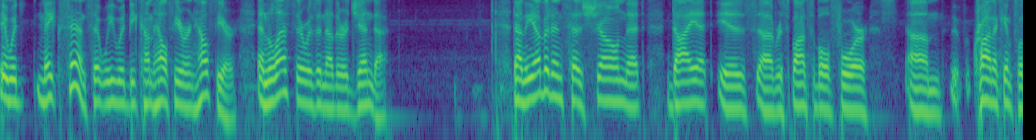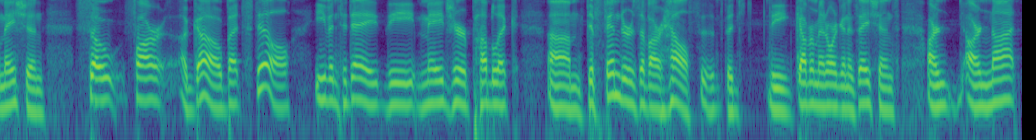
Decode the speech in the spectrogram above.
it would make sense that we would become healthier and healthier unless there was another agenda. Now, the evidence has shown that diet is uh, responsible for um, chronic inflammation so far ago, but still, even today, the major public um, defenders of our health, the, the government organizations, are, are not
